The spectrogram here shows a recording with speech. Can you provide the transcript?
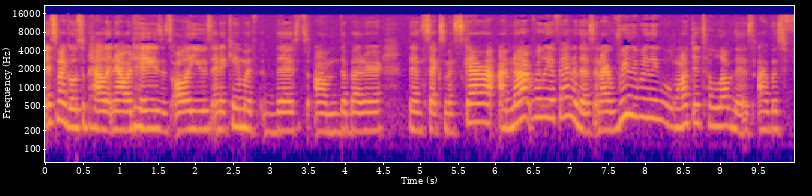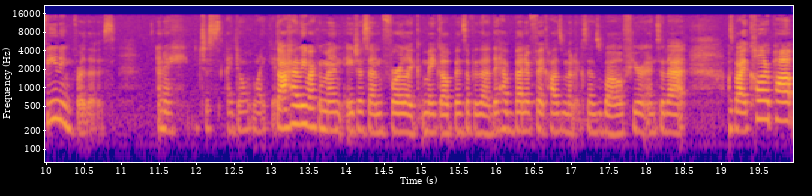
It's my go-to palette nowadays. It's all I use, and it came with this, um, the Better Than Sex mascara. I'm not really a fan of this, and I really, really wanted to love this. I was fiending for this, and I just I don't like it. So I highly recommend HSN for like makeup and stuff like that. They have Benefit Cosmetics as well if you're into that. It's by ColourPop.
